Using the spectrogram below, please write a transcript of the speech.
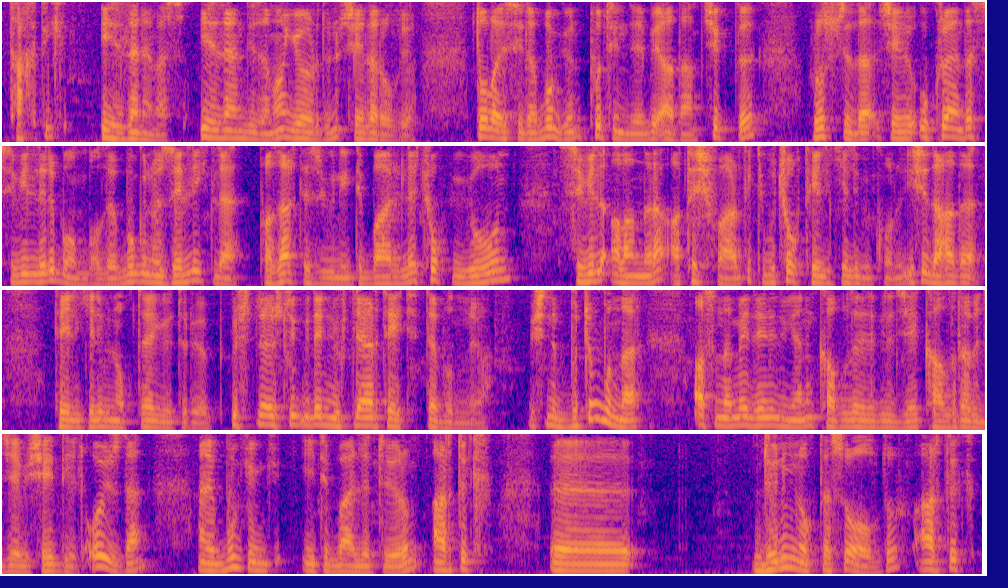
taktik izlenemez. İzlendiği zaman gördüğünüz şeyler oluyor. Dolayısıyla bugün Putin diye bir adam çıktı. Rusya'da, şey, Ukrayna'da sivilleri bombalıyor. Bugün özellikle pazartesi günü itibariyle çok yoğun sivil alanlara atış vardı ki bu çok tehlikeli bir konu. İşi daha da tehlikeli bir noktaya götürüyor. Üstüne üstlük bir de nükleer tehditte bulunuyor. Şimdi bütün bunlar aslında medeni dünyanın kabul edebileceği, kaldırabileceği bir şey değil. O yüzden hani bugün itibariyle diyorum artık e, dönüm noktası oldu. Artık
